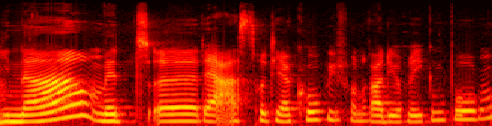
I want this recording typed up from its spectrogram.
Tina mit äh, der Astrid Jacobi von Radio Regenbogen.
